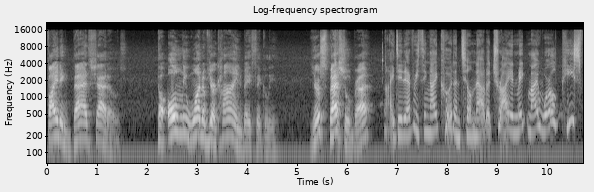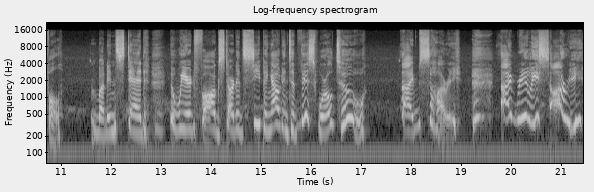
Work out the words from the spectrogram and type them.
fighting bad shadows. The only one of your kind, basically. You're special, bruh. I did everything I could until now to try and make my world peaceful. But instead, the weird fog started seeping out into this world too. I'm sorry. I'm really sorry.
